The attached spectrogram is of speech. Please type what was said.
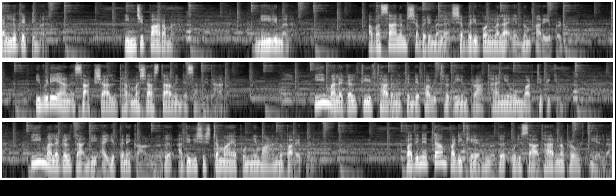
കല്ലുകെട്ടിമല ഇഞ്ചിപ്പാറമൽ നീലിമല അവസാനം ശബരിമല ശബരിപൊന്മല എന്നും അറിയപ്പെടും. ഇവിടെയാണ് സാക്ഷാൽ ധർമ്മശാസ്താവിന്റെ സന്നിധാനം. ഈ മലകൾ തീർത്ഥാടനത്തിന്റെ പവിത്രതയും പ്രാധാന്യവും വർദ്ധിപ്പിക്കുന്നു. ഈ മലകൾ താണ്ടി അയ്യപ്പനെ കാണുന്നത് അതിവിശിഷ്ടമായ പുണ്യമാണെന്ന് പറയപ്പെടുന്നു. പതിനെട്ടാം പടി കയറുന്നത് ഒരു സാധാരണ പ്രവൃത്തിയല്ല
